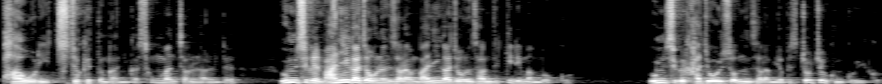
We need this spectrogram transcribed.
바울이 지적했던 거 아닙니까? 성만찬을 하는데 음식을 많이 가져오는 사람은 많이 가져오는 사람들끼리만 먹고 음식을 가져올 수 없는 사람이 옆에서 쫄쫄 굶고 있고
